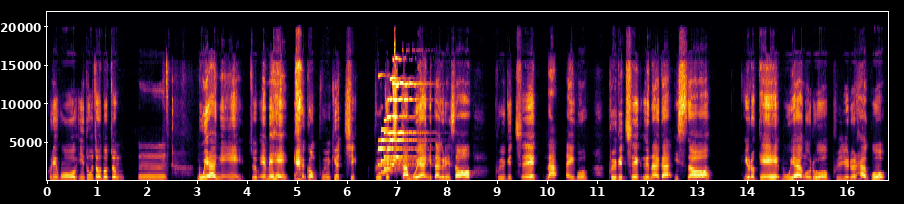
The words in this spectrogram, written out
그리고 이도저도 좀 음, 모양이 좀 애매해. 그건 불규칙, 불규칙한 모양이다. 그래서 불규칙 나 아이고 불규칙 은하가 있어. 이렇게 모양으로 분류를 하고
